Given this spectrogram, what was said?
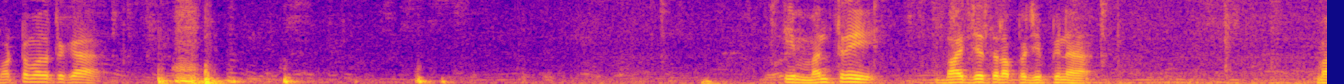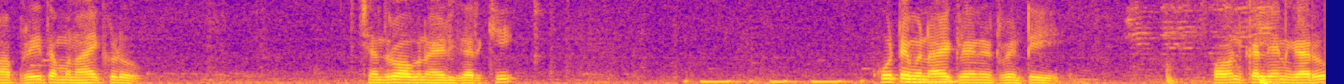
మొట్టమొదటిగా ఈ మంత్రి బాధ్యతలు అప్పచెప్పిన మా ప్రియతమ నాయకుడు చంద్రబాబు నాయుడు గారికి కూటమి నాయకులైనటువంటి పవన్ కళ్యాణ్ గారు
